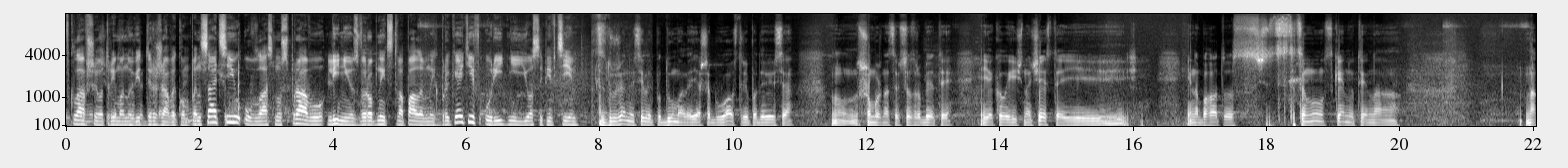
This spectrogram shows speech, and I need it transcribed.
вклавши отриману від держави компенсацію у власну справу лінію з виробництва паливних брикетів у рідній Йосипівці. З дружиною сіли, подумали. Я ще був в Австрії, подивився, ну, що можна це все зробити і екологічно чисте, і, і набагато ціну скинути на, на,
